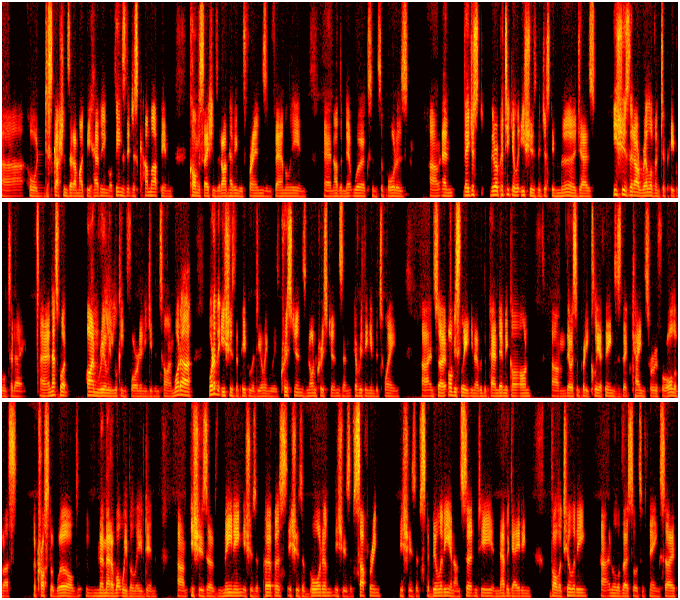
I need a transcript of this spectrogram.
Uh, or discussions that I might be having, or things that just come up in conversations that I'm having with friends and family and and other networks and supporters. Uh, and they just there are particular issues that just emerge as issues that are relevant to people today, and that's what I'm really looking for at any given time. What are what are the issues that people are dealing with? Christians, non-Christians, and everything in between. Uh, and so, obviously, you know, with the pandemic on, um, there were some pretty clear things that came through for all of us across the world, no matter what we believed in. Um, issues of meaning, issues of purpose, issues of boredom, issues of suffering, issues of stability and uncertainty and navigating volatility uh, and all of those sorts of things. So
